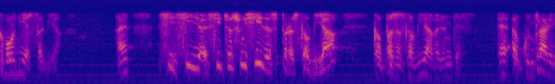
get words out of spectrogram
què vol dir estalviar? Eh? Si, si, si te suïcides per estalviar, que el pas estalviar, ben entès. Eh? Al contrari,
